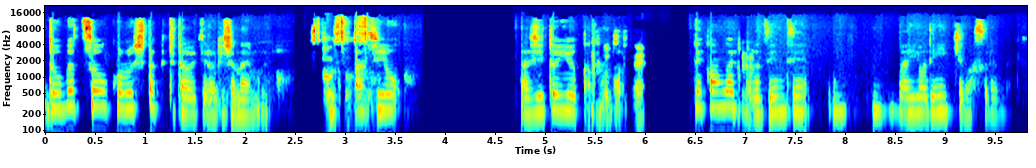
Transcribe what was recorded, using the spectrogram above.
動物を殺したくて食べてるわけじゃないもんね。そうそうそう。味を。味というかなんだっそうですね。て考えたら全然、うん培養でいい気がするんだけ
